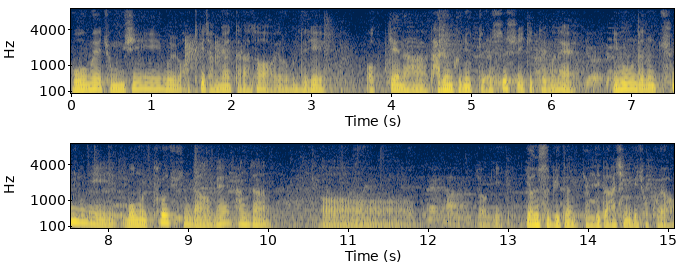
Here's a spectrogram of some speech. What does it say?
몸의 중심을 어떻게 잡냐에 따라서 여러분들이 어깨나 다른 근육들을 쓸 수 있기 때문에 이 부분들은 충분히 몸을 풀어주신 다음에 항상 어 저기 연습이든 경기든 하시는 게 좋고요.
